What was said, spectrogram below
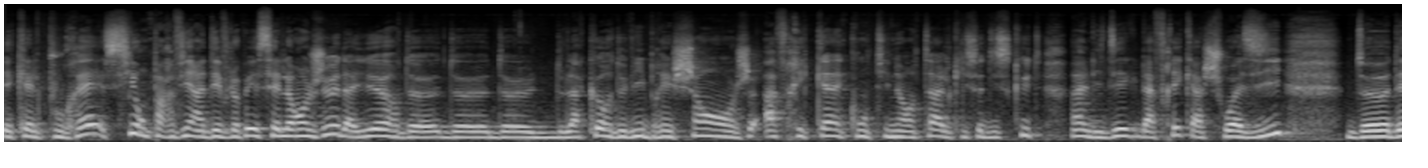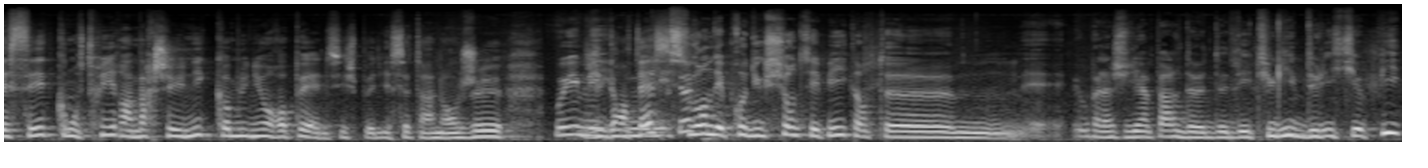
et qu'elle pourrait, si on parvient à développer, c'est l'enjeu d'ailleurs de, de, l'accord de libre-échange africain continental qui se discute, hein, l'idée que l'Afrique a choisi d'essayer de, construire un marché unique comme l'Union européenne, si je peux dire. C'est un enjeu oui, mais, gigantesque. souvent des productions de ces pays, quand euh, voilà, Julien parle de, des tulipes de l'Éthiopie,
